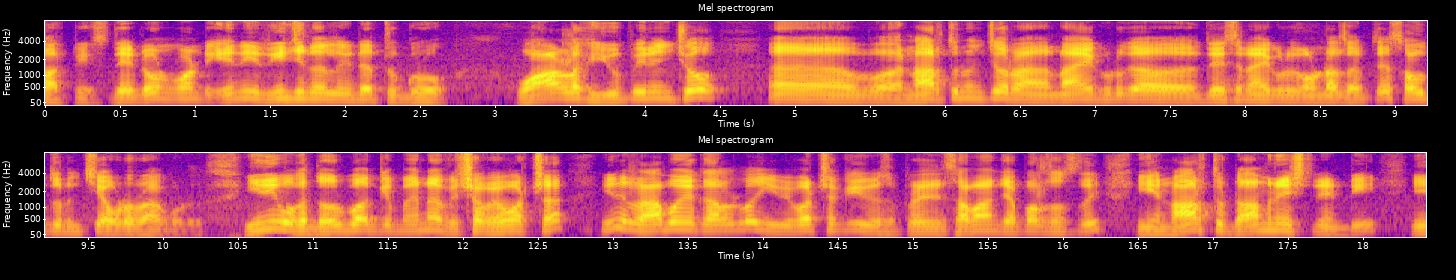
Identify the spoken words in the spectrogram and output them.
parties they don't want any regional leader to grow వాళ్ళకి యూపీ నుంచో నార్త్ నుంచో నాయకుడిగా దేశ నాయకుడిగా ఉండాలి తప్పితే సౌత్ నుంచి ఎవడో రాకూడదు. ఇది ఒక దౌర్భాగ్యమైన విష వివక్ష. ఇది రాబోయే కాలంలో ఈ వివక్షకి సమానం చెప్పాల్సి వస్తుంది. ఈ నార్త్ డామినేషన్ ఏంటి? ఈ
